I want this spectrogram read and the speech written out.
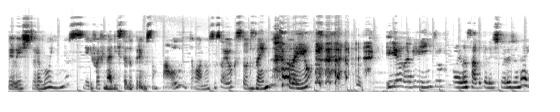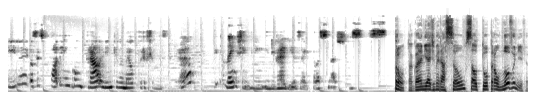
pela editora Moinhos, ele foi finalista do Prêmio São Paulo, então ó, não sou só eu que estou dizendo, leiam. e o Labirinto foi lançado pela editora Jandaíra, vocês podem encontrar o link no meu perfil no Instagram e também, enfim, em, em livrarias aí pela cidade de vocês. Pronto, agora minha admiração saltou para um novo nível.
